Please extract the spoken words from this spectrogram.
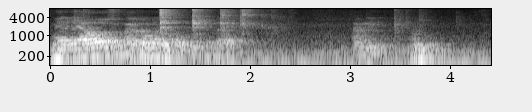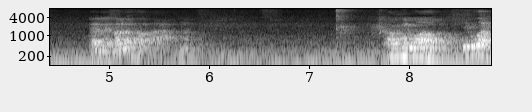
แม่แล้วสุดท้ายต้องอะไร ทางนี้เออเขาแล้วเขาอาบนะเอานี่บ่เจ๊วัน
